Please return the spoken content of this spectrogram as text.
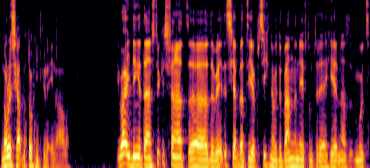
Norris gaat me toch niet kunnen inhalen. Ja, ik denk dat dat een stuk is vanuit eh, de wetenschap dat hij op zich nog de banden heeft om te reageren als het moet.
